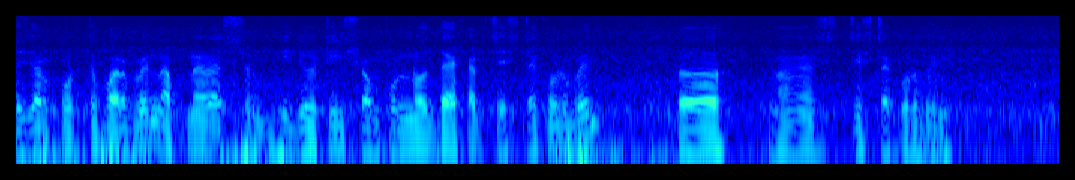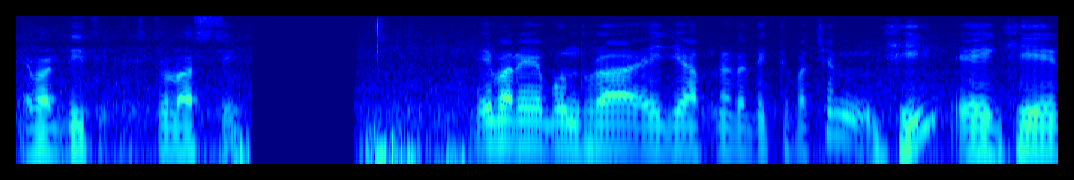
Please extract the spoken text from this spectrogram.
রেজাল্ট করতে পারবেন। আপনারা ভিডিওটি সম্পূর্ণ দেখার চেষ্টা করবেন। তো চেষ্টা করবেন। এবার দিতে চলে আসছি। এবারে বন্ধুরা, এই যে আপনারা দেখতে পাচ্ছেন ঘি, এই ঘিয়ের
